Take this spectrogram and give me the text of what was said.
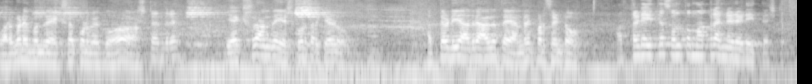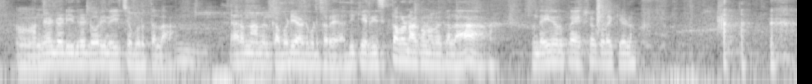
ಹೊರಗಡೆ ಬಂದರೆ ಎಕ್ಸ್ಟ್ರಾ ಕೊಡಬೇಕು. ಎಷ್ಟಂದ್ರೆ? ಎಕ್ಸ್ಟ್ರಾ ಅಂದರೆ ಎಷ್ಟು ಕೊಡ್ತಾರೆ ಕೇಳು. ಹತ್ತಡಿ ಆದರೆ ಆಗುತ್ತೆ ಹಂಡ್ರೆಡ್ ಪರ್ಸೆಂಟು ಹತ್ತಡಿ ಐತೆ ಸ್ವಲ್ಪ ಮಾತ್ರ ಹನ್ನೆರಡು ಅಡಿ ಐತೆ ಅಷ್ಟೇ. ಹನ್ನೆರಡು ಅಡಿ ಇದ್ದರೆ ಡೋರಿಂದ ಈಚೆ ಬರುತ್ತಲ್ಲ. ಯಾರನ್ನ ಆಮೇಲೆ ಕಬಡ್ಡಿ ಆಡ್ಬಿಡ್ತಾರೆ ಅದಕ್ಕೆ ರಿಸ್ಕ್ ತೊಗೊಂಡು ಹಾಕೊಂಡು ಹೋಗ್ಬೇಕಲ್ಲ. ಒಂದು ಐನೂರು ರೂಪಾಯಿ ಎಕ್ಸ್ಟ್ರಾ ಕೂಡ ಕೇಳು.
